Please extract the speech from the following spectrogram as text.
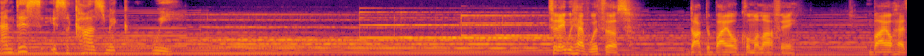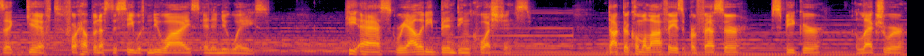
and this is the Cosmic We. Today we have with us Dr. Bayo Akomolafe. Bio has a gift for helping us to see with new eyes and in new ways. He asks reality bending questions. Dr. Komalafe is a professor, speaker, lecturer,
